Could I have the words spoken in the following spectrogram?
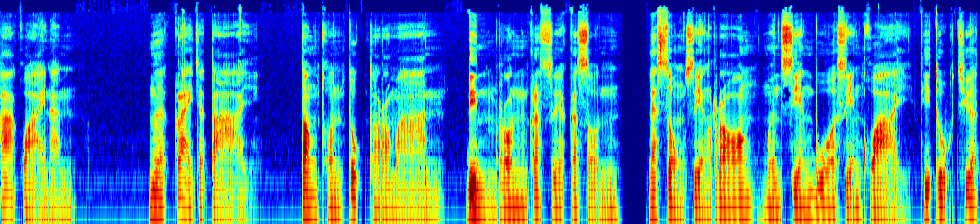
ฆ่าควายนั้น เมื่อใกล้จะตายต้องทนทุกข์ทรมาน ดิ้นรนกระเสือกกระสน และส่งเสียงร้องเหมือนเสียงบัวเสียงควายที่ถูกเชือด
